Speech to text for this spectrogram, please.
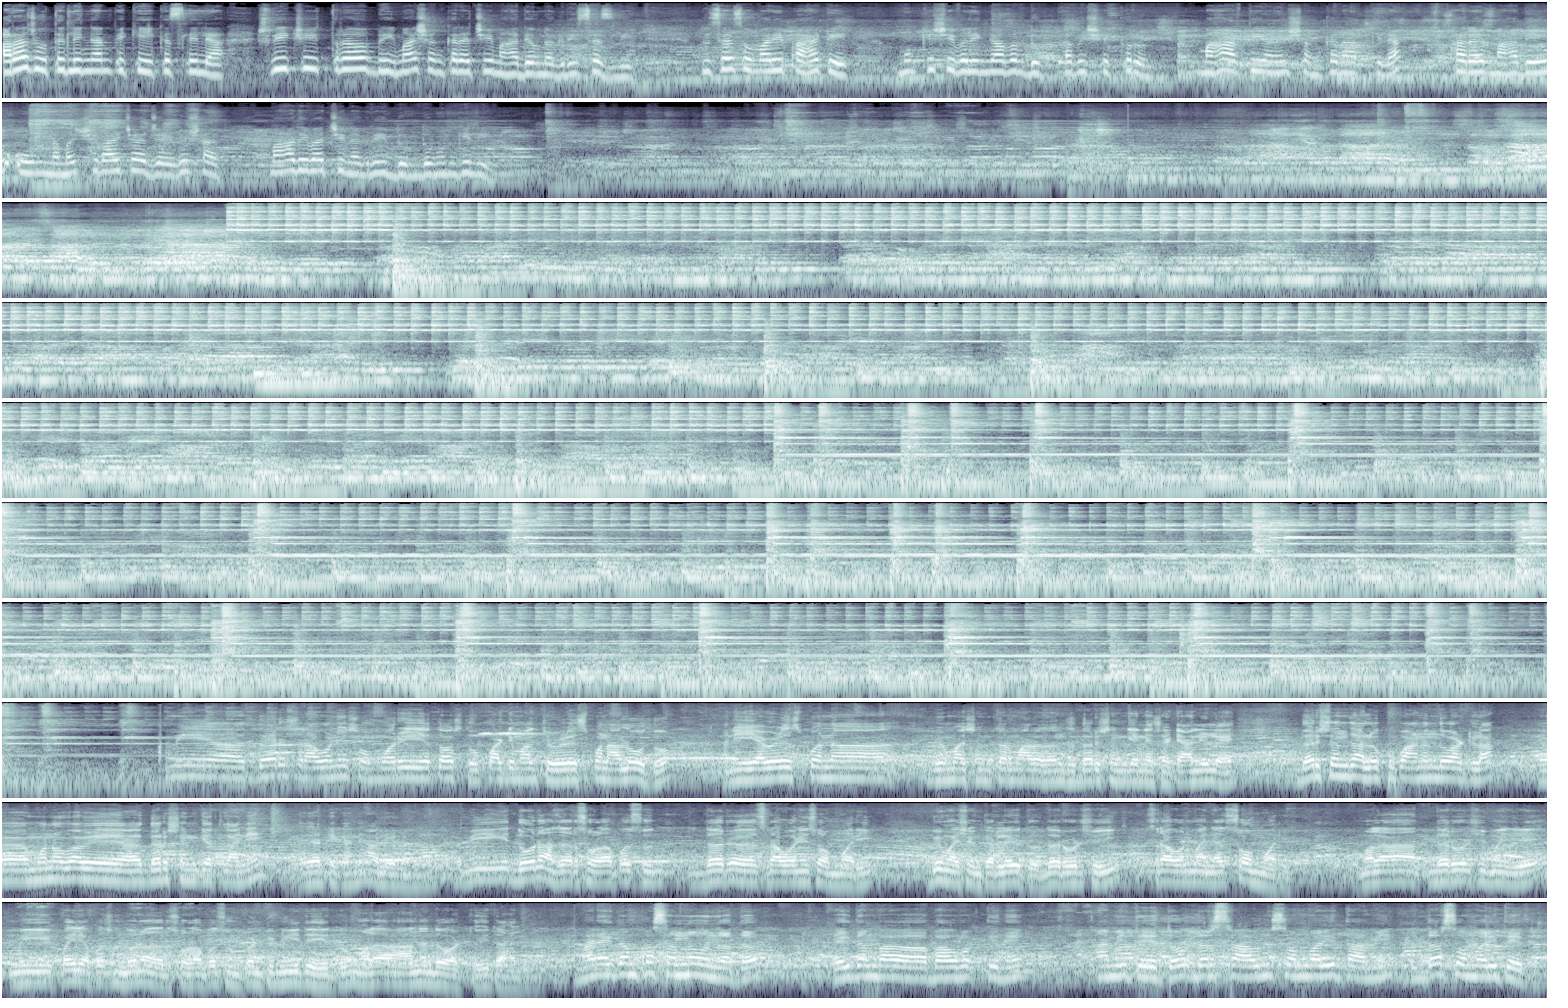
बारा ज्योतिर्लिंगांपैकी एक असलेल्या श्री क्षेत्र भीमाशंकराची महादेव नगरी सजली. दुसऱ्या सोमवारी पहाटे मुख्य शिवलिंगावर दुग्धाभिषेक करून महाआरती आणि शंखनाद केला. हर हर महादेव ओम नम शिवायच्या जयघोषात महादेवाची नगरी दुमदुमून गेली. दर श्रावणी सोमवारी येत असतो. पाठीमागच्या वेळेस पण आलो होतो. आणि यावेळेस पण भीमाशंकर महाराजांचं दर्शन घेण्यासाठी आलेलो आहे. दर्शन झालं खूप आनंद वाटला. मनोभावे दर्शन घेतलं आणि या ठिकाणी आलेलो आहे. मी दोन हजार सोळापासून दर श्रावणी सोमवारी भीमाशंकरला येतो. दरवर्षी श्रावण महिन्यात सोमवारी. मला दरवर्षी म्हणजे मी पहिल्यापासून दोन हजार सोळापासून कंटिन्यू इथे येतो. मला आनंद वाटतो इथं आले मन एकदम प्रसन्न होऊन जातं. एकदम भाव भावभक्तीने. आम्ही इथे येतो. दर श्रावण सोमवारी इथं आम्ही दर सोमवारी इथे येतो.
